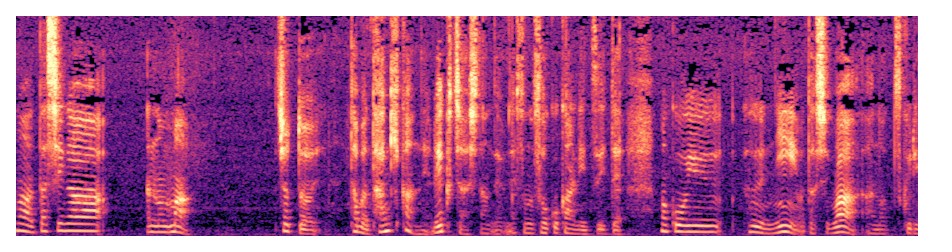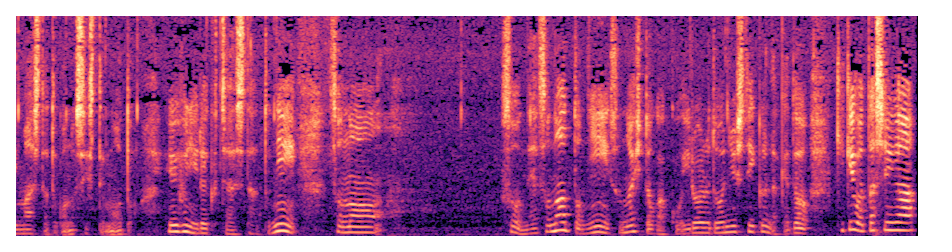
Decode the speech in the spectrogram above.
まあ私があのまあちょっと多分短期間ねレクチャーしたんだよねその倉庫管理について、まあ、こういうふうに私はあの作りましたとこのシステムをというふうにレクチャーした後にそのそうねその後にその人がいろいろ導入していくんだけど結局私が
